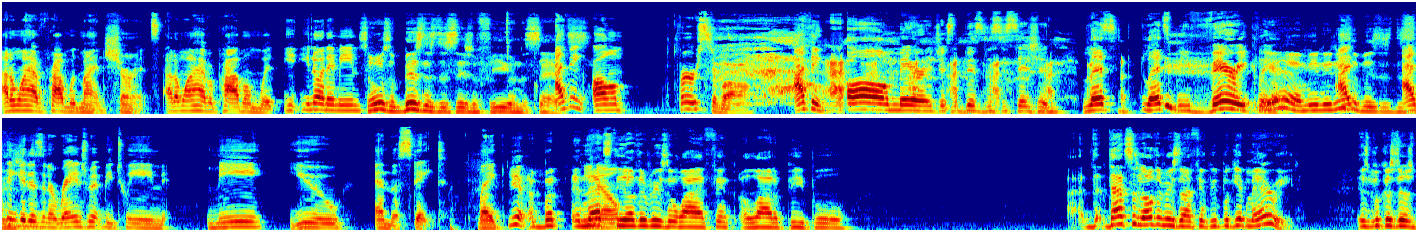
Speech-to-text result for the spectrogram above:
I don't want to have a problem with my insurance. I don't want to have a problem with you, you know what I mean? So it was a business decision for you in the sense. I think all first of all, I think all marriage is a business decision. Let's let's be very clear. Yeah, I mean, it is I- a business decision. I think it is an arrangement between me, you, and the state. Like Yeah, but and that's know? the other reason why I think a lot of people. Th- That's another reason I think people get married, is because there's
